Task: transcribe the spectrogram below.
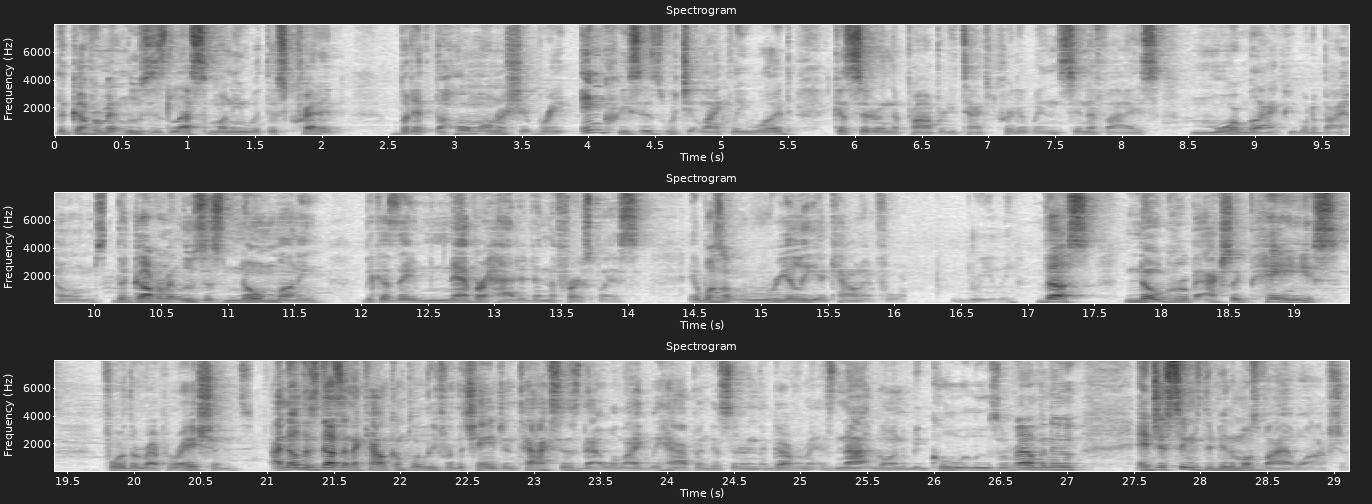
the government loses less money with this credit but if the home ownership rate increases, which it likely would, considering the property tax credit would incentivize more black people to buy homes, the government loses no money because they've never had it in the first place. It wasn't really accounted for, really. Thus, no group actually pays for the reparations. I know this doesn't account completely for the change in taxes that will likely happen considering the government is not going to be cool with losing revenue. It just seems to be the most viable option.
